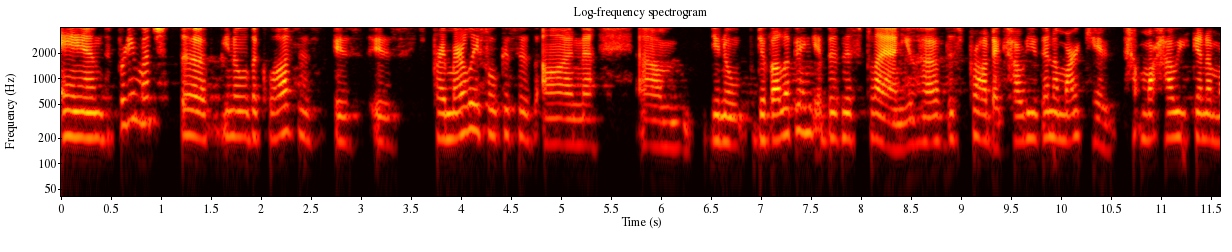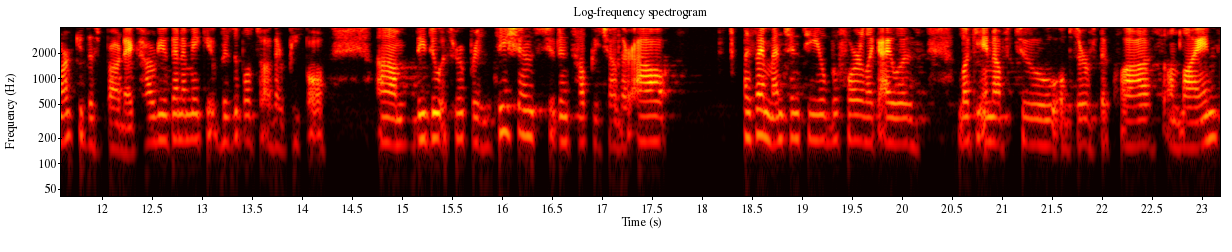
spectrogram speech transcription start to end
and pretty much the you know the class is is is primarily focuses on um, you know developing a business plan. You have this product. How are you going to market how, how, are you going to market this product? How are you going to make it visible to other people? Um, they do it through presentations. Students help each other out as I mentioned to you before, like I was lucky enough to observe the class online,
